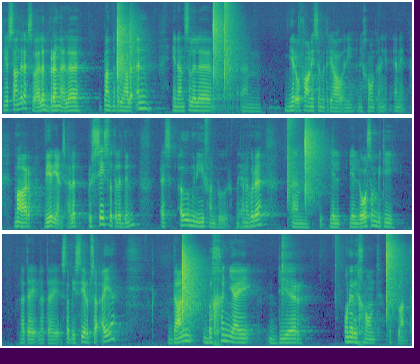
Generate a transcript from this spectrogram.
Meer sanderig, so hulle bring hulle plantmateriale in en dan sal hulle ehm um, meer organiese materiaal in die in die grond in in. in maar weer eens, hulle proses wat hulle doen is ou manier van boer. Met ja. ander woorde, ehm um, jy jy los hom bietjie laat hy laat hy stabiliseer op sy eie dan begin jy deur onder die grond te plant.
